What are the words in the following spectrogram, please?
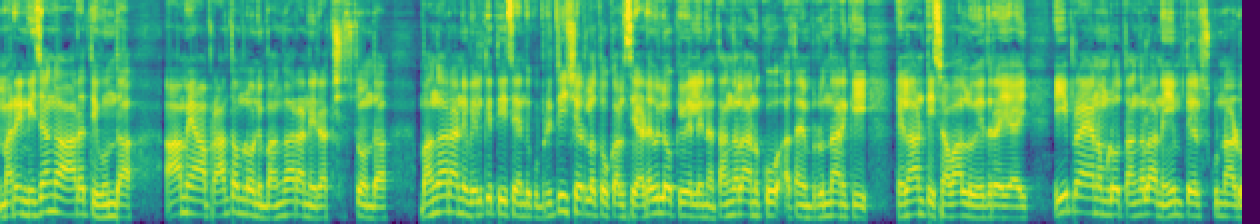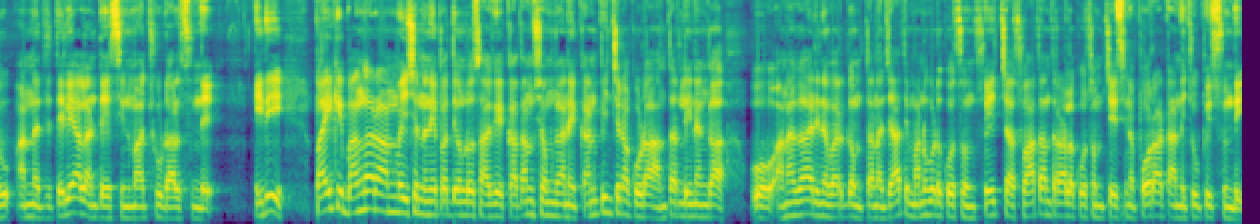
మరి నిజంగా ఆరతి ఉందా? ఆమె ఆ ప్రాంతంలోని బంగారాన్ని రక్షిస్తోందా? బంగారాన్ని వెలికి తీసేందుకు బ్రిటిషర్లతో కలిసి అడవిలోకి వెళ్ళిన తంగలానుకు అతని బృందానికి ఎలాంటి సవాళ్ళు ఎదురయ్యాయి? ఈ ప్రయాణంలో తంగలాన్ ఏం తెలుసుకున్నాడు అన్నది తెలియాలంటే సినిమా చూడాల్సిందే. ఇది పైకి బంగారు అన్వేషణ నేపథ్యంలో సాగే కథంశంగానే కనిపించినా కూడా అంతర్లీనంగా ఓ అనగారిన వర్గం తన జాతి మనుగడ కోసం స్వేచ్ఛ స్వాతంత్రాల కోసం చేసిన పోరాటాన్ని చూపిస్తుంది.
